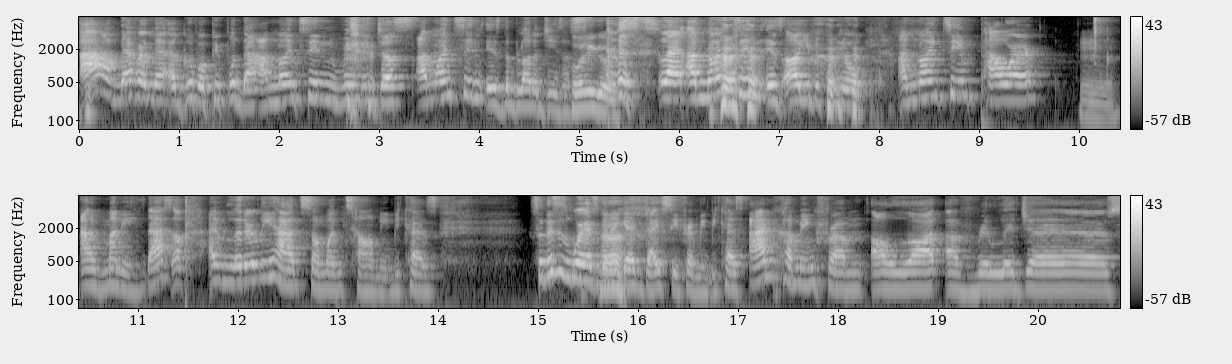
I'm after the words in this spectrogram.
I've never met a group of people that anointing really just anointing is the blood of Jesus. Holy Ghost. like anointing is all you people know. Anointing, power, and money. That's all. I've literally had someone tell me because. So this is where it's gonna get dicey for me because I'm coming from a lot of religious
